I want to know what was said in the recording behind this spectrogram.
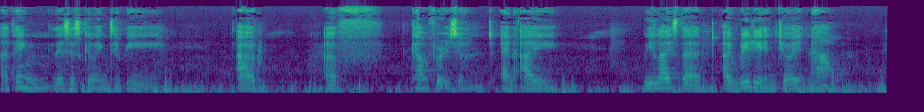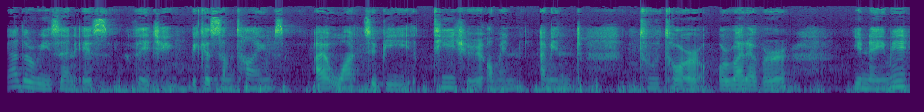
I think this is going to be out of comfort zone and I realize that I really enjoy it now. The other reason is teaching because sometimes I want to be a teacher, I mean I mean tutor or whatever, you name it,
